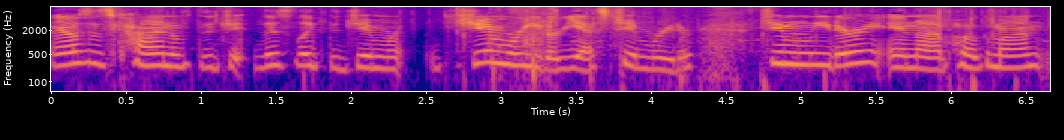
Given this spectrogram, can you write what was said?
Now this is kind of the this is like the gym gym reader, yes, gym reader, gym leader in uh, Pokemon.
